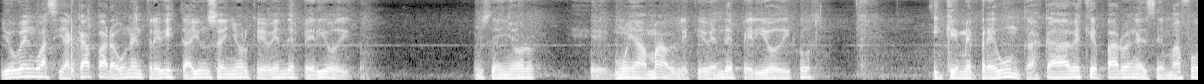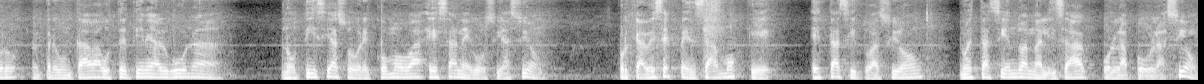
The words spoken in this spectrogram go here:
yo vengo hacia acá para una entrevista. Hay un señor que vende periódicos, un señor eh, muy amable que vende periódicos y que me pregunta, cada vez que paro en el semáforo, me preguntaba, ¿usted tiene alguna noticia sobre cómo va esa negociación? Porque a veces pensamos que esta situación no está siendo analizada por la población.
